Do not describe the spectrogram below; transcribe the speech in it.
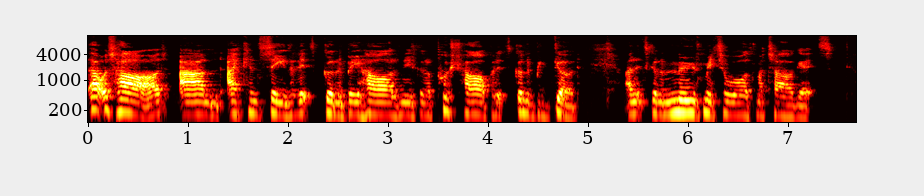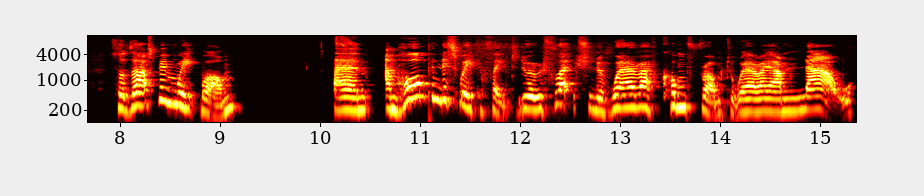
that was hard, and I can see that it's going to be hard, and he's going to push hard, but it's going to be good, and it's going to move me towards my targets. So that's been week one. Um, I'm hoping this week, I think, to do a reflection of where I've come from to where I am now,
